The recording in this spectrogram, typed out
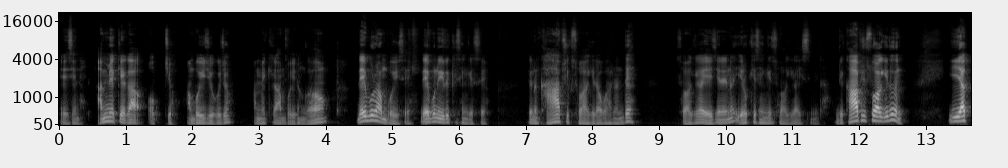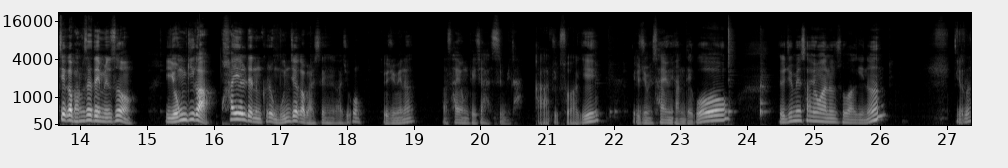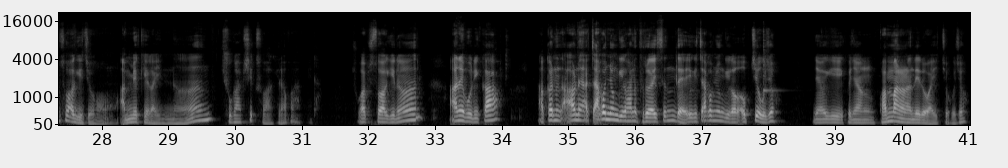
예전에 안몇 개가 없죠. 안 보이죠, 그죠? 안몇 개가 안 보이는 거. 내부로 안 보이세요. 내부는 이렇게 생겼어요. 이거는 가압식 소화기라고 하는데 소화기가 예전에는 이렇게 생긴 소화기가 있습니다. 근데 가압식 소화기는 이 약재가 방사되면서 이 용기가 파열되는 그런 문제가 발생해 가지고 요즘에는 사용되지 않습니다. 가압식 소화기 요즘에 사용이 안 되고 요즘에 사용하는 소화기는 이런 소화기죠. 압몇 개가 있는 주갑식 소화기라고 합니다. 주갑식 소화기는 안에 보니까 아까는 안에 작은 용기가 하나 들어가 있었는데 여기 작은 용기가 없죠, 그죠? 여기 그냥 관만 하나 내려와 있죠, 그죠?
